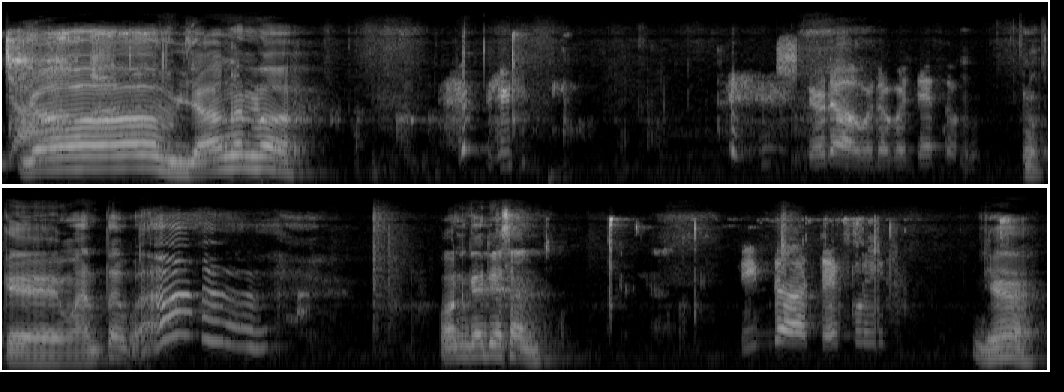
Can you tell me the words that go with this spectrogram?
jangan ya jangan lah Ya udah, udah gue chat tuh. oke mantap ah. On gak dia San Tidak, checklist. ya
